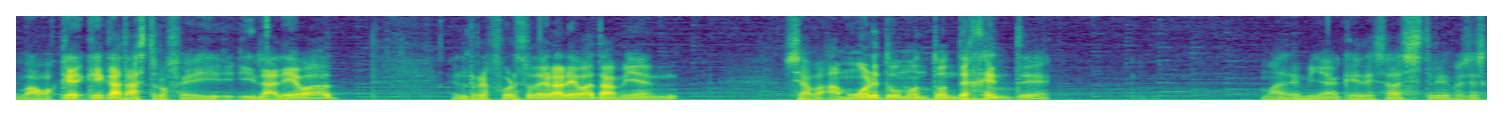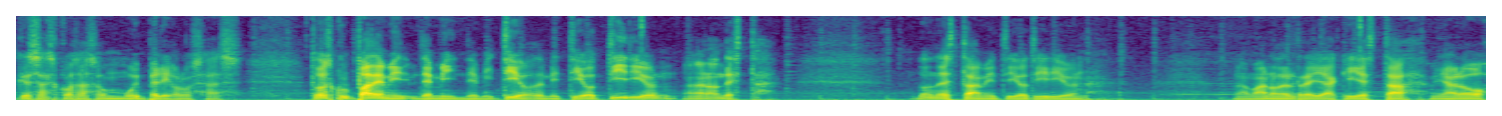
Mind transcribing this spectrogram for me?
vamos, qué, catástrofe. Y, la leva, el refuerzo de la leva también. O sea, ha muerto un montón de gente. Madre mía, qué desastre. Pues es que esas cosas son muy peligrosas. Todo es culpa de mi, de mi, de mi tío, de mi tío Tyrion. A ver, ¿dónde está? ¿Dónde está mi tío Tyrion? La mano del rey, aquí está. Míralo.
